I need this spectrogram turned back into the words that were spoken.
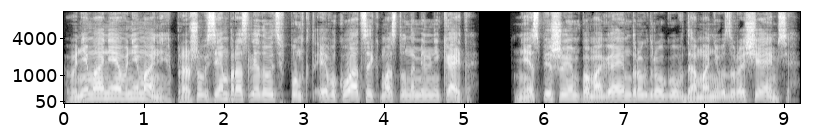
«Внимание, внимание! Прошу всем проследовать в пункт эвакуации к мосту на Мельникайте. Не спешим, помогаем друг другу, в дома не возвращаемся».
